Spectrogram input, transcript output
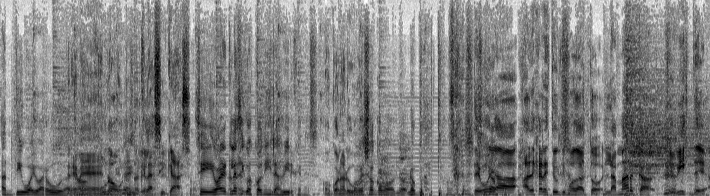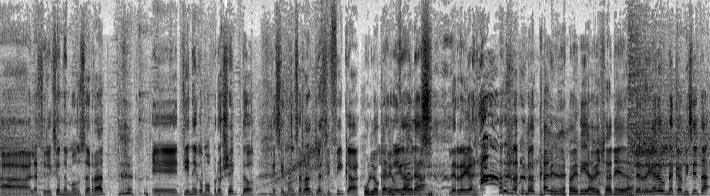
Antigua y Barbuda. ¿no? Tremendo. Uno a uno Un salió clasicazo. Sí, igual el clásico es con Islas Vírgenes. O con Aruba. Porque son como lo, lo opuesto. Te voy a, a dejar este último dato. La marca que viste a la selección de Montserrat eh, tiene como proyecto que si Montserrat clasifica, Un local le en regala, Flores. le regala, Un local en la avenida Avellaneda. le regala una camiseta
